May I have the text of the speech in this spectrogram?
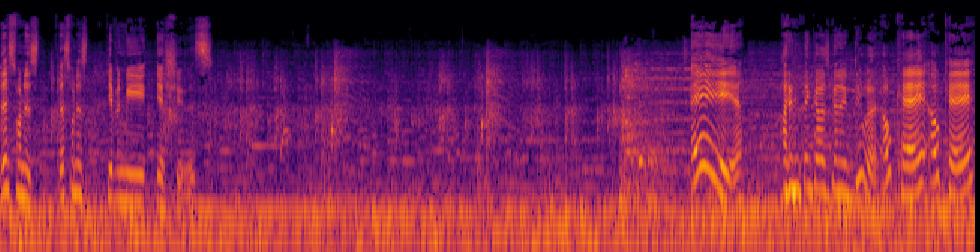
This one is this one is giving me issues. Hey! I didn't think I was gonna do it. Okay, okay.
